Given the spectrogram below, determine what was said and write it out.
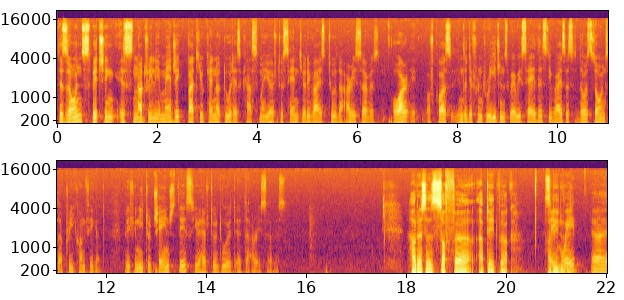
the zone switching is not really a magic, but you cannot do it as a customer. You have to send your device to the ARRI service. Or, of course, in the different regions where we sell these devices, those zones are pre-configured. But if you need to change this, you have to do it at the ARRI service. How does a software update work? How Same way. Uh,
